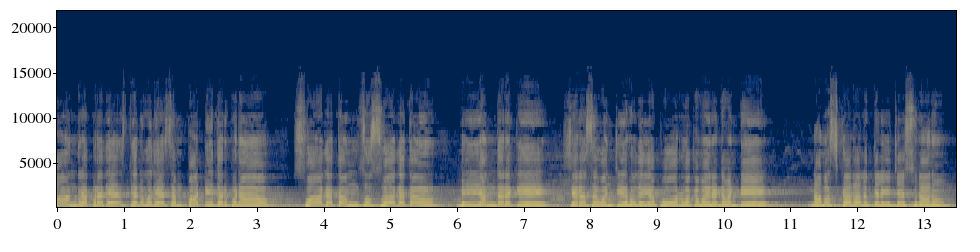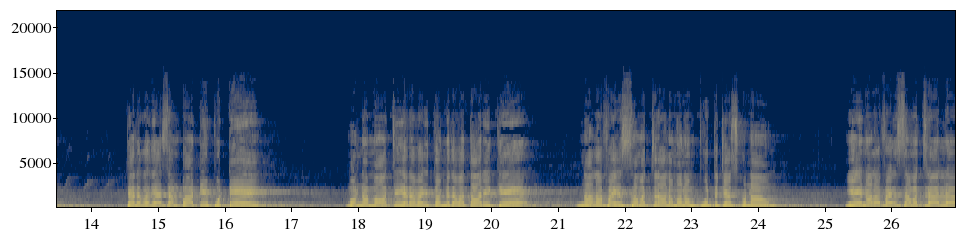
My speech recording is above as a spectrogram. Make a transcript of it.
ఆంధ్రప్రదేశ్ తెలుగుదేశం పార్టీ తరపున స్వాగతం సుస్వాగతం. మీ అందరికీ శిరస్సు వంచి హృదయపూర్వకమైనటువంటి నమస్కారాలు తెలియజేస్తున్నాను. తెలుగుదేశం పార్టీ పుట్టి మొన్న మార్చి ఇరవై తొమ్మిదవ తారీఖుకి నలభై సంవత్సరాలు మనం పూర్తి చేసుకున్నాం. ఈ నలభై సంవత్సరాల్లో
